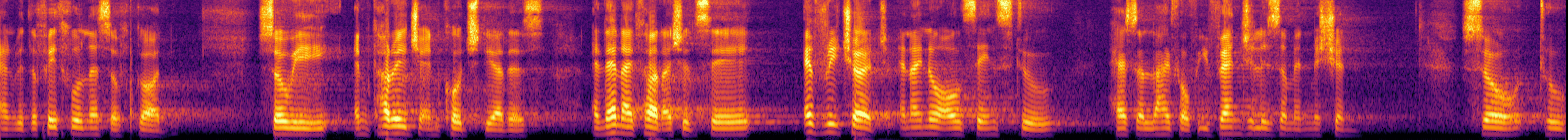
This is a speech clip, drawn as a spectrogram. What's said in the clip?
and with the faithfulness of God. So we encourage and coach the others. And then I thought I should say every church, and I know all saints too, has a life of evangelism and mission. So to,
